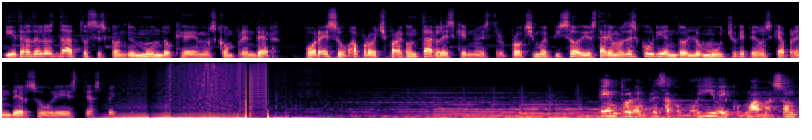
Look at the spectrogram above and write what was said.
Y detrás de los datos se esconde un mundo que debemos comprender. Por eso aprovecho para contarles que en nuestro próximo episodio estaremos descubriendo lo mucho que tenemos que aprender sobre este aspecto. Dentro de una empresa como eBay, como Amazon,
